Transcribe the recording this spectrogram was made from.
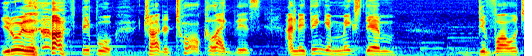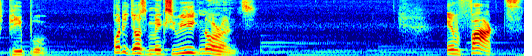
You know, a lot of people try to talk like this and they think it makes them devout people, but it just makes you ignorant. In fact,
